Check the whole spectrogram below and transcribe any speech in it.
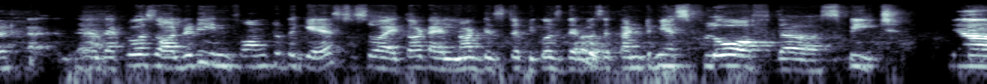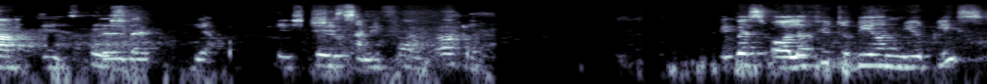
Uh, that was already informed to the guest, so I thought I'll not disturb because there was a continuous flow of the speech. Yeah. Uh, that, yeah. She She's is connected. informed. Okay. Request all of you to be on mute, please.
